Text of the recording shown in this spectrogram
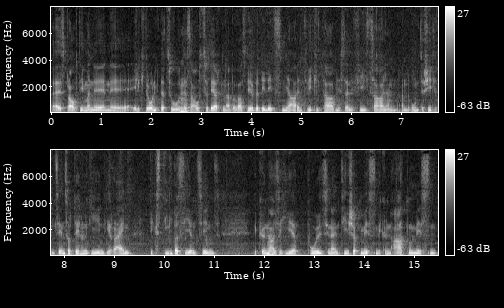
Äh, es braucht immer eine, eine Elektronik dazu, mhm. das auszuwerten. Aber was wir über die letzten Jahre entwickelt haben, ist eine Vielzahl an, an unterschiedlichen Sensortechnologien, die rein textilbasierend sind. Wir können mhm. also hier Puls in ein T-Shirt messen, wir können Atmung messen,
